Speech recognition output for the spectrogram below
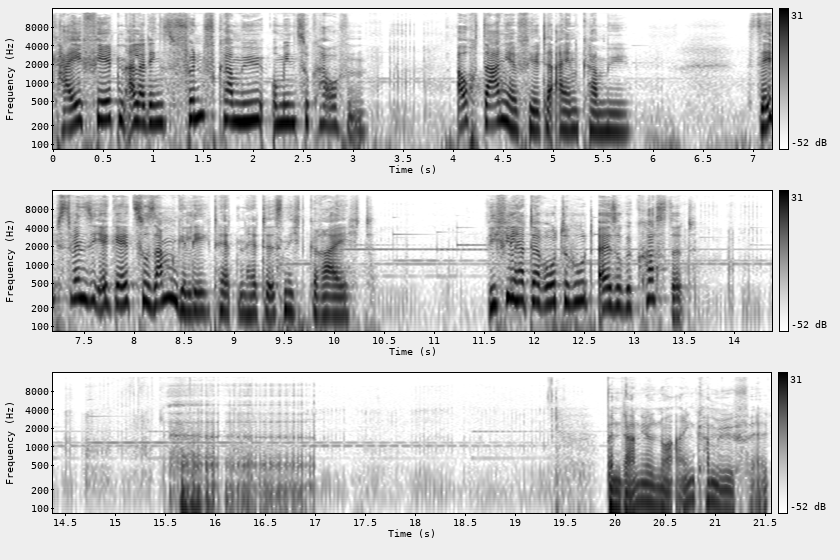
Kai fehlten allerdings fünf Camus, um ihn zu kaufen. Auch Daniel fehlte ein Camus. Selbst wenn sie ihr Geld zusammengelegt hätten, hätte es nicht gereicht. Wie viel hat der rote Hut also gekostet? Wenn Daniel nur ein Camus fehl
